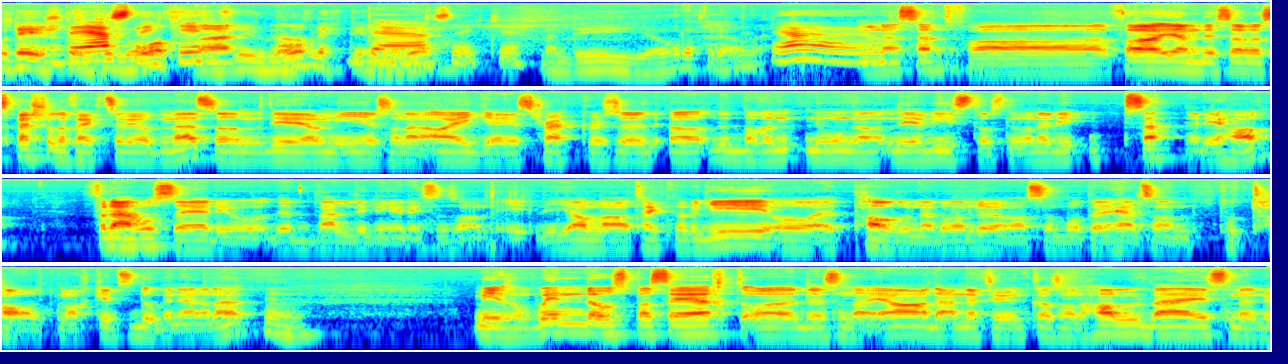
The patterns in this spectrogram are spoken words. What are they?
Og det er jo Det er ikke sneaky. det er ulovlig i Det er sneaky. men de gjør det for det. Ja, ja, Men jeg har sett fra, fra igjen disse special effects som vi jobber med, så de gjør mye sånne eye gaze trackers, og er bare noen ganger de har vist oss noen av de oppsettene de har. For der også er det jo det er veldig mye liksom sånn jalla teknologi og et par leverandører som på en måte er helt sånn totalt markedsdominerende. Mye sånn Windows-basert, og det er sånn der, ja, denne funker sånn halvveis, men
